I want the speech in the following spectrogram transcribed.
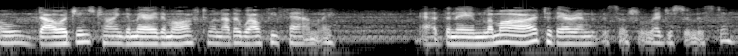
Old dowagers trying to marry them off to another wealthy family. Add the name Lamarr to their end of the social register listing.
